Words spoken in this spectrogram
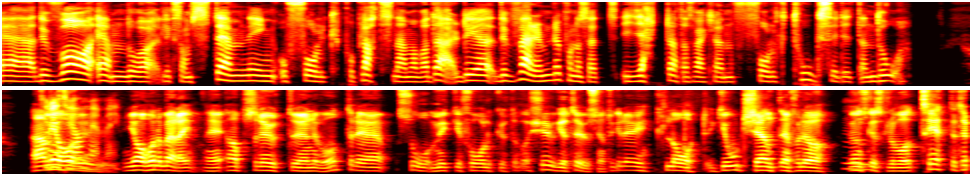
Eh, det var ändå liksom stämning och folk på plats när man var där. Det, det värmde på något sätt i hjärtat att verkligen folk tog sig dit ändå. Ja, men jag håller- med mig. Jag håller med dig. Eh, absolut, eh, nu var inte det så mycket folk, utan det var 20 000. Jag tycker det är klart godkänt. Jag Mm. önskar det skulle vara 30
